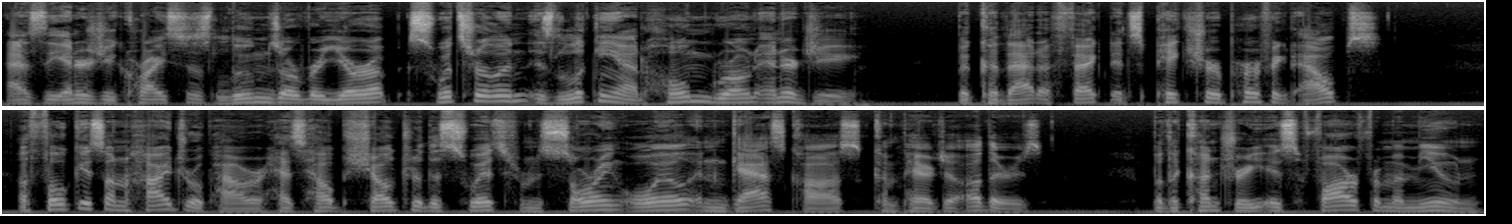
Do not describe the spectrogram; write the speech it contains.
As the energy crisis looms over Europe, Switzerland is looking at homegrown energy. But could that affect its picture perfect Alps? A focus on hydropower has helped shelter the Swiss from soaring oil and gas costs compared to others, but the country is far from immune.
